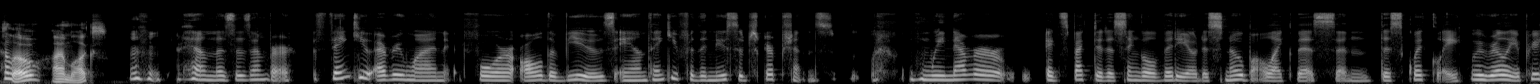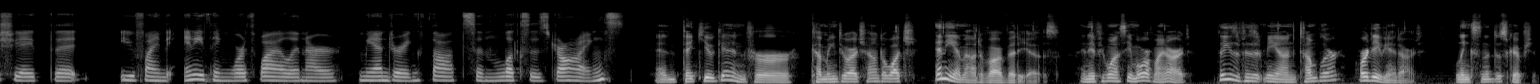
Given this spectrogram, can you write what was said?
Hello, I'm Lux. and this is Ember. Thank you everyone for all the views and thank you for the new subscriptions. we never expected a single video to snowball like this and this quickly. We really appreciate that you find anything worthwhile in our meandering thoughts and Lux's drawings. And thank you again for coming to our channel to watch any amount of our videos. And if you want to see more of my art, please visit me on Tumblr or DeviantArt. Links in the description.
